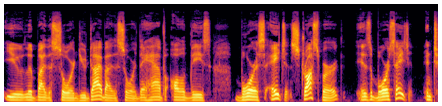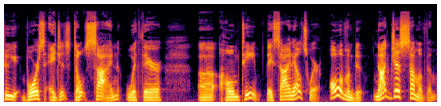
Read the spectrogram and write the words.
you live by the sword, you die by the sword. They have all of these Boras agents. Strasburg is a Boras agent, and two Boras agents don't sign with their uh, home team. They sign elsewhere. All of them do, not just some of them.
